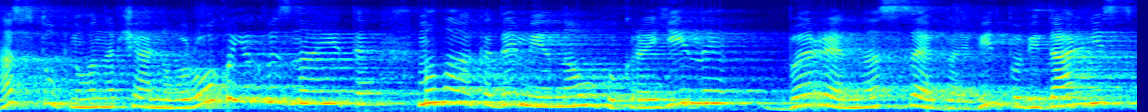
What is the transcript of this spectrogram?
Наступного навчального року, як ви знаєте, Мала Академія наук України бере на себе відповідальність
